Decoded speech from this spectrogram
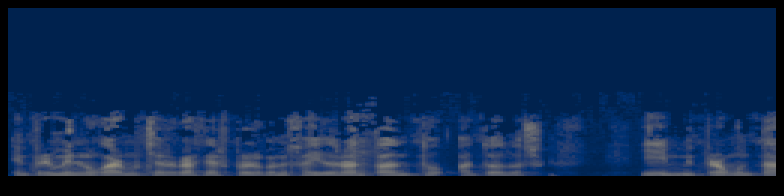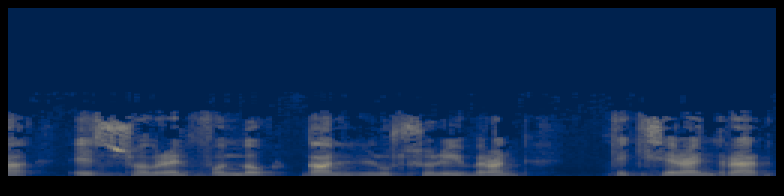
En primer lugar, muchas gracias por lo que nos ayudan tanto a todos. Y mi pregunta es sobre el fondo GAN Luxury Brand, que quisiera entrar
